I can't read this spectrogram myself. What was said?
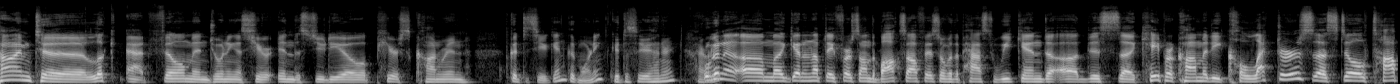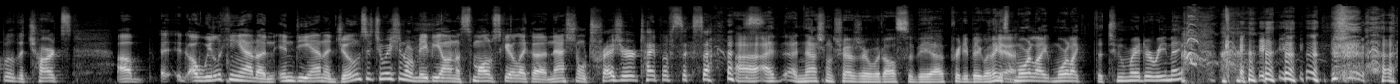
Time to look at film, and joining us here in the studio, Pierce Conran. Good to see you again. Good morning. Good to see you, Henry. How We're gonna um, uh, get an update first on the box office over the past weekend. Uh, this uh, caper comedy Collectors uh, still top of the charts. Uh, are we looking at an Indiana Jones situation, or maybe on a smaller scale, like a National Treasure type of success? Uh, I, a National Treasure would also be a pretty big one. I think Yeah. it's more like more like the Tomb Raider remake.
